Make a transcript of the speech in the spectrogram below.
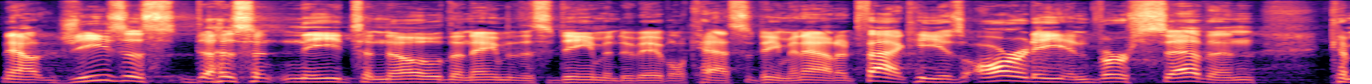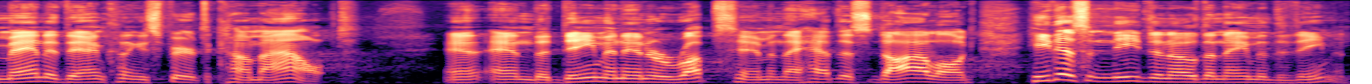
Now, Jesus doesn't need to know the name of this demon to be able to cast the demon out. In fact, he has already, in verse 7, commanded the unclean spirit to come out. And, and the demon interrupts him, and they have this dialogue. He doesn't need to know the name of the demon.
